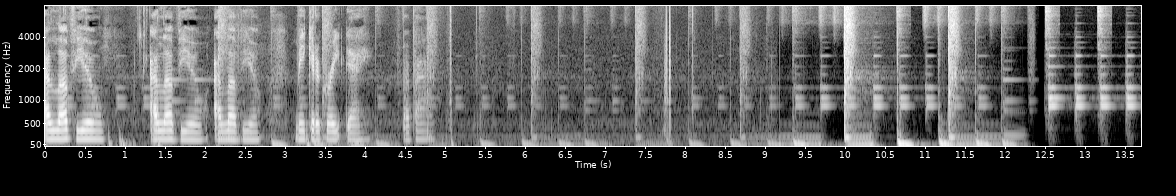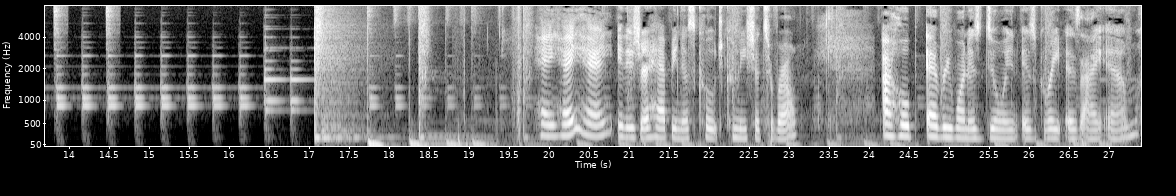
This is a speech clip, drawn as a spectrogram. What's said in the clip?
I love you. I love you. I love you. Make it a great day. Bye bye. Hey, hey, hey, it is your happiness coach, Kamisha Terrell. I hope everyone is doing as great as I am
